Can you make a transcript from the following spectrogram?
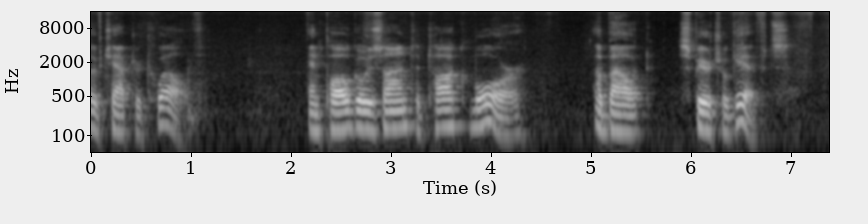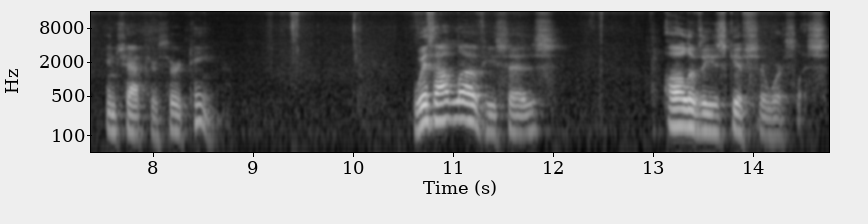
of chapter 12. And Paul goes on to talk more about spiritual gifts in chapter 13. Without love, he says, all of these gifts are worthless.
